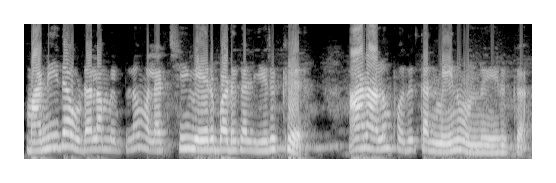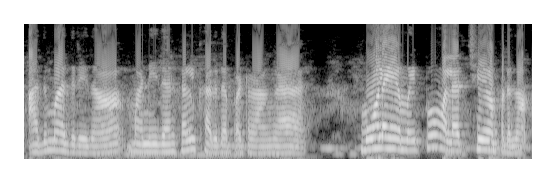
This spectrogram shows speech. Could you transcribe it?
மனித உடலமைப்பிலும் வளர்ச்சி வேறுபாடுகள் இருக்கு. ஆனாலும் பொதுத்தன்மைன்னு ஒன்று இருக்கு. அது மாதிரி தான் மனிதர்கள் கருதப்படுறாங்க. மூளை அமைப்பும் வளர்ச்சியும் அப்படிதான்.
